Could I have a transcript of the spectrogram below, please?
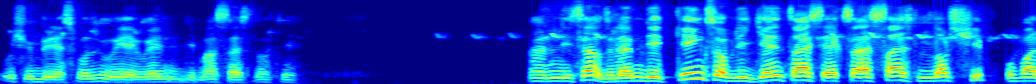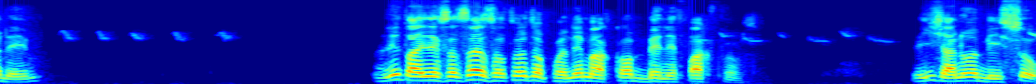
who should be responsible when the master is not here. And he said unto them, The kings of the Gentiles exercise lordship over them. And later he exercise authority upon them are called benefactors. But ye shall not be so.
